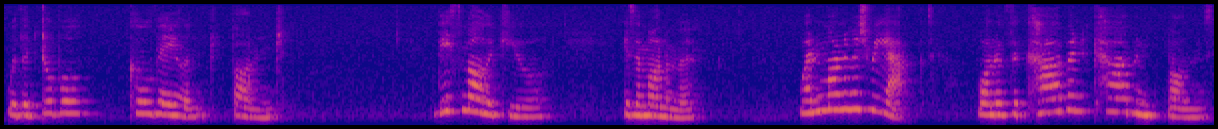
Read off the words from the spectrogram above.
with a double covalent bond. This molecule is a monomer. When monomers react, one of the carbon-carbon bonds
